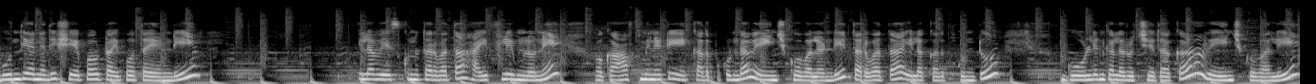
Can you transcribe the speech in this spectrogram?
బూందీ అనేది షేప్ అవుట్ అయిపోతాయండి. ఇలా వేసుకున్న తర్వాత హై ఫ్లేమ్లోనే ఒక హాఫ్ మినిట్ కదపకుండా వేయించుకోవాలండి. తర్వాత ఇలా కదుపుకుంటూ గోల్డెన్ కలర్ వచ్చేదాకా వేయించుకోవాలి.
